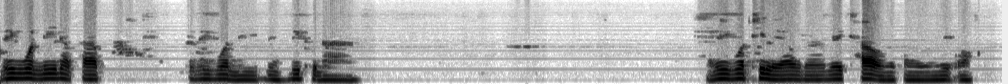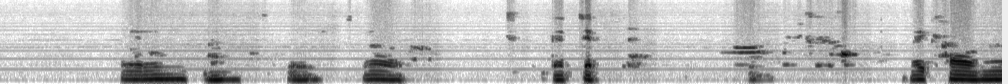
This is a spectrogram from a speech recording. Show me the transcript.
ในงวดนี้นะครับในงวดนี้หนึ่งมิถุนาอันนี้งวดที่แล้วนะ ไม่เข้านะครับไม่ออกเอออ่าเออเก้แปดเจ็ดไม่เข้านะนี่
